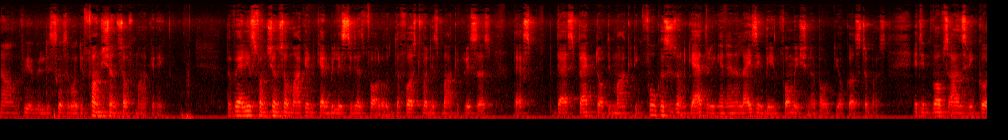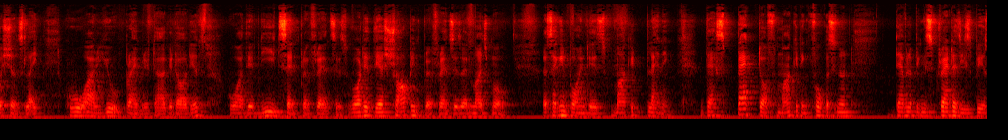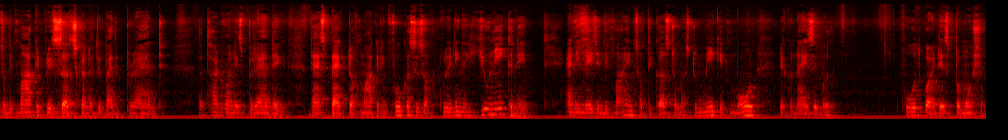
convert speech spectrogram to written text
Now we will discuss about the functions of marketing. The various functions of marketing can be listed as follows. The first one is market research. The the aspect of the marketing focuses on gathering and analyzing the information about your customers. It involves answering questions like who are you, primary target audience, who are their needs and preferences, what are their shopping preferences, and much more. The second point is market planning. The aspect of marketing focuses on developing strategies based on the market research conducted by the brand the third one is branding the aspect of marketing focuses on creating a unique name and image in the minds of the customers to make it more recognizable. Fourth point is promotion.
